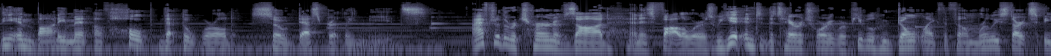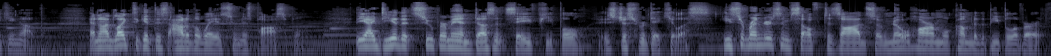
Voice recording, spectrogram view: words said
the embodiment of hope that the world so desperately needs. After the return of Zod and his followers, we get into the territory where people who don't like the film really start speaking up. And I'd like to get this out of the way as soon as possible. The idea that Superman doesn't save people is just ridiculous. He surrenders himself to Zod so no harm will come to the people of Earth.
